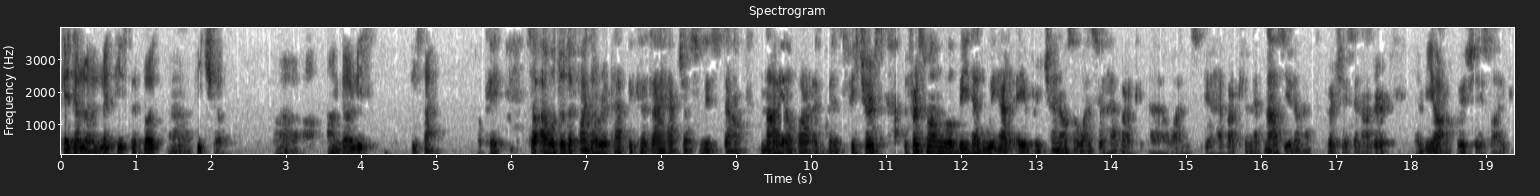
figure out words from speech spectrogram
get the latest uh, feature uh, under this design. Okay, so I will do the final recap because I have just listed down nine of our advanced features. The first one will be that we have a free channel. So once you have our uh, once you have our QNAP NAS, you don't have to purchase another NVR, which is like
